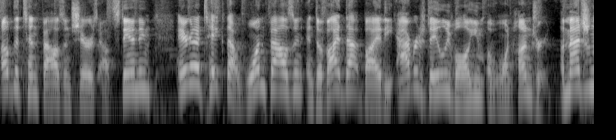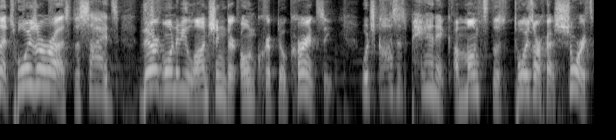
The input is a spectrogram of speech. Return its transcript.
of the 10,000 shares outstanding. And you're going to take that 1,000 and divide that by the average daily volume of 100. Imagine that Toys R Us decides they're going to be launching their own cryptocurrency which causes panic amongst the Toys R Us shorts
